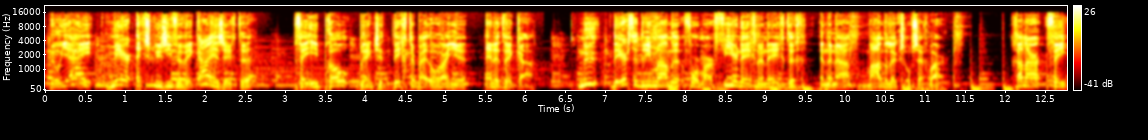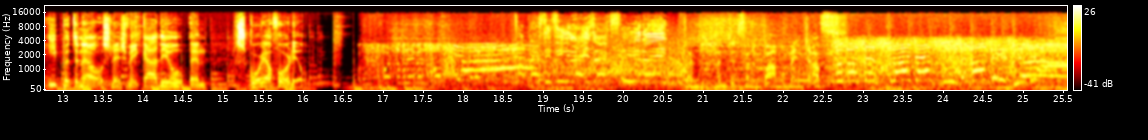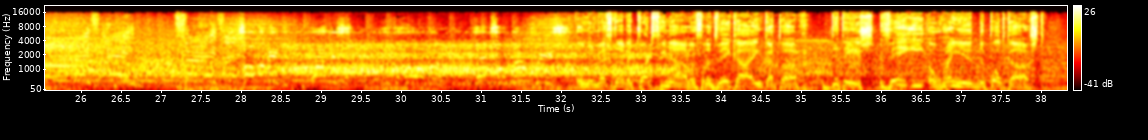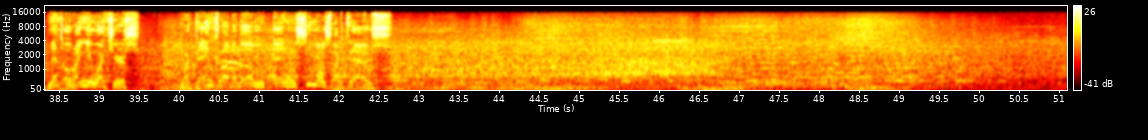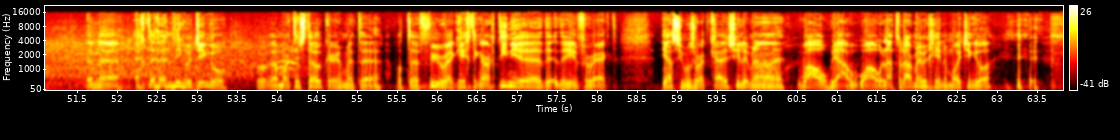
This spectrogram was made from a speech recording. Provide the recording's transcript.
Wil jij meer exclusieve WK-inzichten? VI Pro brengt je dichter bij Oranje en het WK. Nu de eerste drie maanden voor maar 4,99 en daarna maandelijks opzegbaar. Ga naar vi.nl slash wkdeal en score jouw voordeel. Persie 4-1 zeg, 4-1! Dan hangt het van een paar momenten af. Basten Struijten, daar gaat hij! Ja! Onderweg naar de kwartfinale van het WK in Qatar. Dit is VI Oranje, de podcast. Met Oranje Watchers, Martijn Krabbedam en Simon Zwartkruis. Een eh, echte nieuwe jingle door eh, Martin Stoker met eh, wat vuurwerk richting Argentinië erin verwerkt. Ja, Simon Zwartkruis, jullie hebben een... eh, Wauw, ja, wauw. Laten we daarmee beginnen. Mooi jingle, hoor.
